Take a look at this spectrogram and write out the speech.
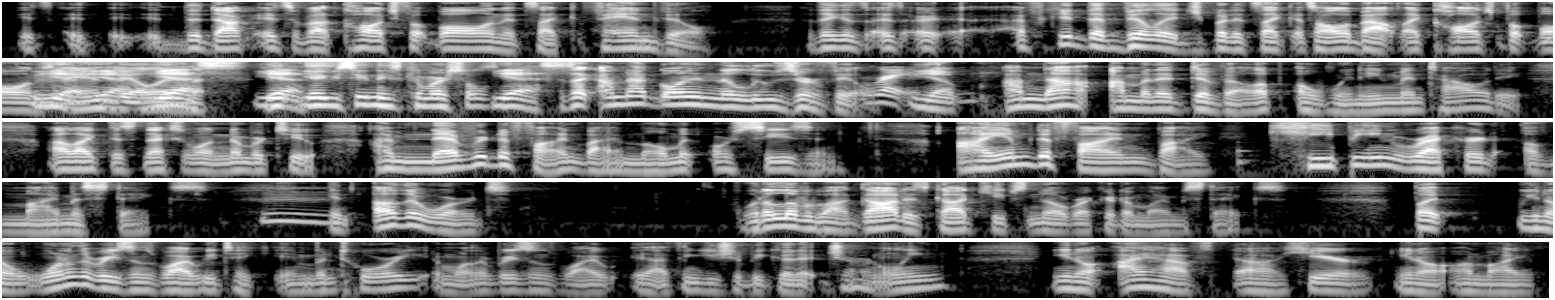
it's it, it, the doc. It's about college football, and it's like Fanville. I think it's, it's uh, I forget the village, but it's like it's all about like college football and Yeah, yeah, Fanville. and, yes, you- yes. Have you seen these commercials? Yes. It's like I'm not going into loserville. Right. yep I'm not. I'm going to develop a winning mentality. I like this next one. Number two, I'm never defined by a moment or season. I am defined by keeping record of my mistakes. In other words, what I love about God is God keeps no record of my mistakes. But you know, one of the reasons why we take inventory, and one of the reasons why I think you should be good at journaling. You know, I have uh, here, you know, on my,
